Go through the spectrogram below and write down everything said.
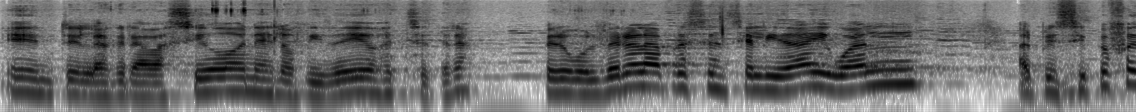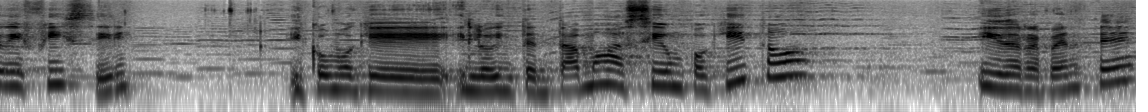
entre las grabaciones, los videos, etcétera. Pero volver a la presencialidad igual al principio fue difícil y como que lo intentamos así un poquito y de repente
